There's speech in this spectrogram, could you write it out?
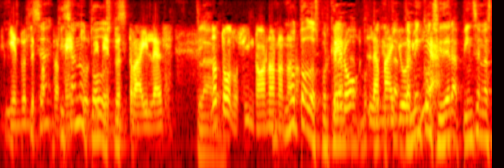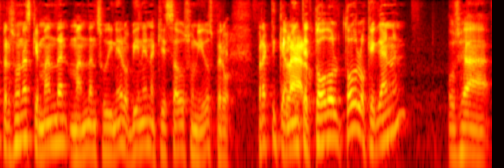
viviendo Quizá- en departamentos, no todos, viviendo en trailers. Claro. No todos, sí, no, no, no. No, todos, porque pero la, porque mayoría. también considera, piensa en las personas que mandan, mandan su dinero, vienen aquí a Estados Unidos, pero prácticamente Claro. todo, todo lo que ganan, o sea,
